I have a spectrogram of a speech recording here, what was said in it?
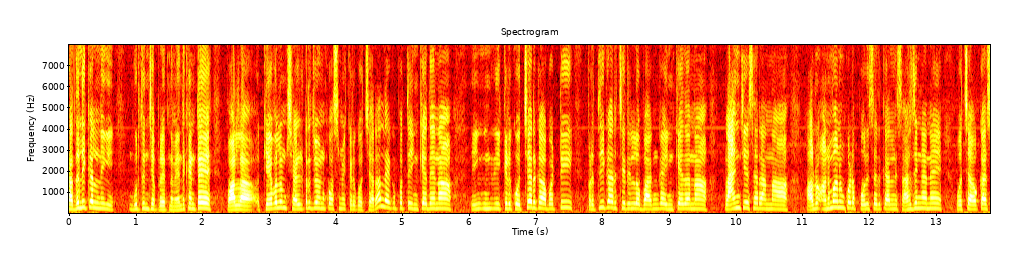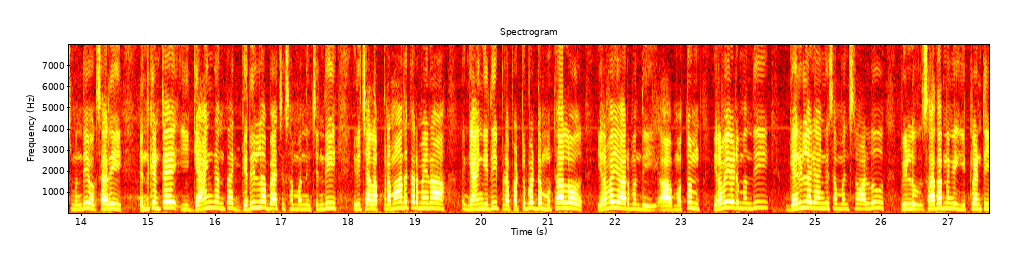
కదలికల్ని గుర్తించే ప్రయత్నం. ఎందుకంటే వాళ్ళ కేవలం షెల్టర్ జోన్ కోసం ఇక్కడికి వచ్చారా? లేకపోతే ఇంకేదైనా ఇక్కడికి వచ్చారు కాబట్టి ప్రతీకార చర్యల్లో భాగంగా ఇంకేదైనా ప్లాన్ చేశారా అన్న అను అనుమానం కూడా పోలీస్ అధికారులని సహజంగానే వచ్చే అవకాశం ఉంది. ఒకసారి ఎందుకంటే ఈ గ్యాంగ్ అంతా గెరిల్లా బ్యాచ్కి సంబంధించింది. ఇది చాలా ప్రమాదకరమైన గ్యాంగ్ ఇది. ఇప్పుడు పట్టుబడ్డ ముఠాలో ఇరవై ఆరు మంది ఆ మొత్తం ఇరవై ఏడు మంది గెరిల్లా గ్యాంగ్కి సంబంధించిన వాళ్ళు వీళ్ళు సాధారణంగా ఇట్లాంటి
